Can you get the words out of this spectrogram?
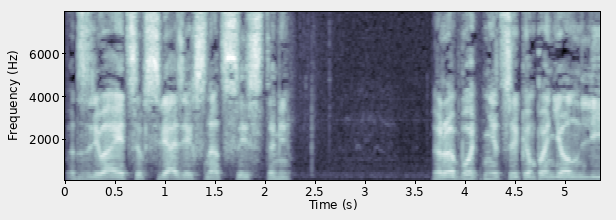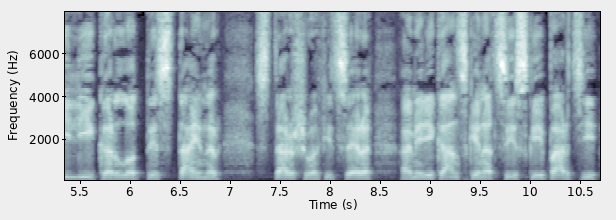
подозревается в связях с нацистами. Работница и компаньон Лили Карлотты Стайнер, старшего офицера американской нацистской партии,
